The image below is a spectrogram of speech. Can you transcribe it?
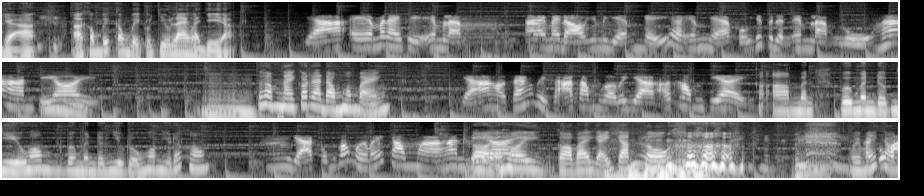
Dạ à, không biết công việc của chiêu lan là gì ạ Dạ em ở đây thì em làm tay may đồ nhưng mà giờ em nghĩ là em nhà phụ giúp gia đình em làm ruộng á anh chị Ừ. ơi. Ừm, Thế hôm nay có ra đồng không bạn Dạ hồi sáng thì xả xong rồi bây giờ ở không chị ơi. à, mình vườn mình được nhiều không vườn mình được nhiều ruộng không nhiều đất không Ừ, dạ cũng có mười mấy công mà hai anh chị trời ơi. ơi cò bay gãy cánh luôn mười mấy công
